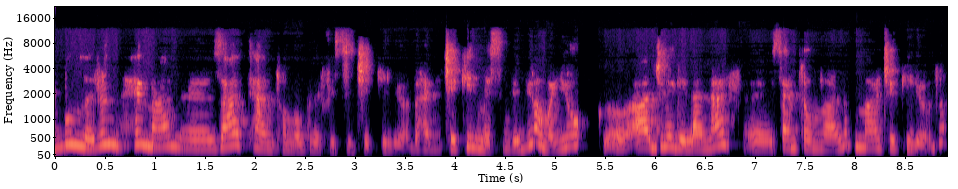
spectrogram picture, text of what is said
Bunların hemen zaten tomografisi çekiliyordu. Hani çekilmesin de diyor ama yok acile gelenler semptomlarla bunlar çekiliyordu.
